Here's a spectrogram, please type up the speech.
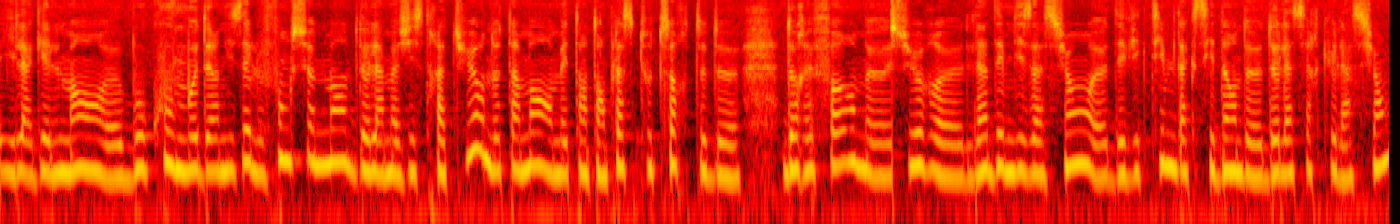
il a également beaucoup modernisé le fonctionnement de la magistrature, notamment en mettant en place toutes sortes de, réformes sur l'indemnisation des victimes d'accidents de, de, la circulation.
